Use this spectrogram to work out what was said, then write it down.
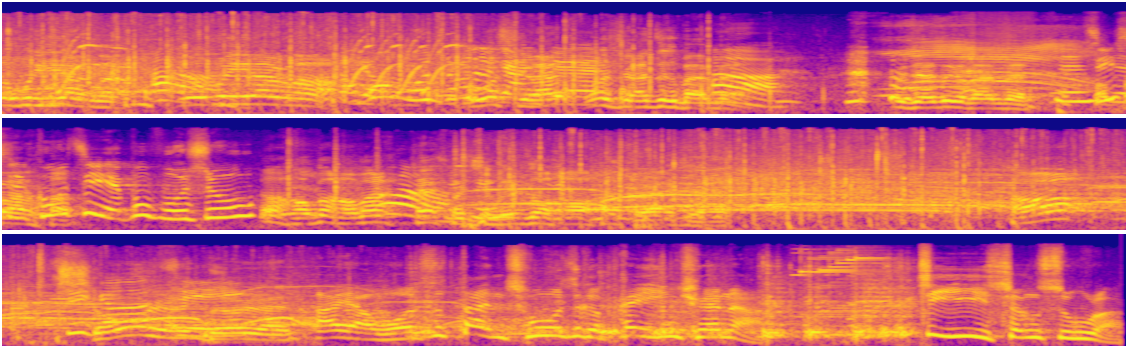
又不一样了，又不一样了。不服输的感觉。我喜欢，我喜欢这个版本。我喜欢这个版本。即使哭泣也不服输。啊，好吧，好吧，再回前面坐，好好可爱可爱。好，求人得人。哎呀，我是淡出这个配音圈呐，记忆生疏了。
